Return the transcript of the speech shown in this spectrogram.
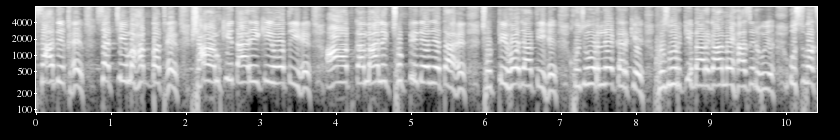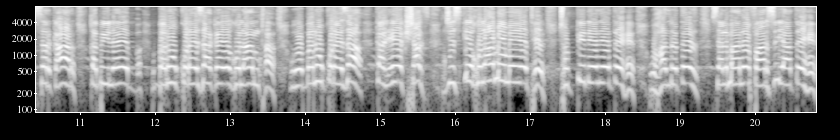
सादिक है, सच्ची मोहब्बत है, शाम की तारीखी होती है, आपका मालिक छुट्टी दे देता है, छुट्टी हो जाती है, हुजूर लेकर के हुजूर की बारगाह में हाजिर हुए, उस वक्त सरकार कबीले बनु कुरैजा का एक गुलाम था, वो बनु कुरैजा का एक शख्स जिसके गुलामी में ये थे, छुट्टी दे देते हैं, वो हज़रत सलमान फारसी आते हैं,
